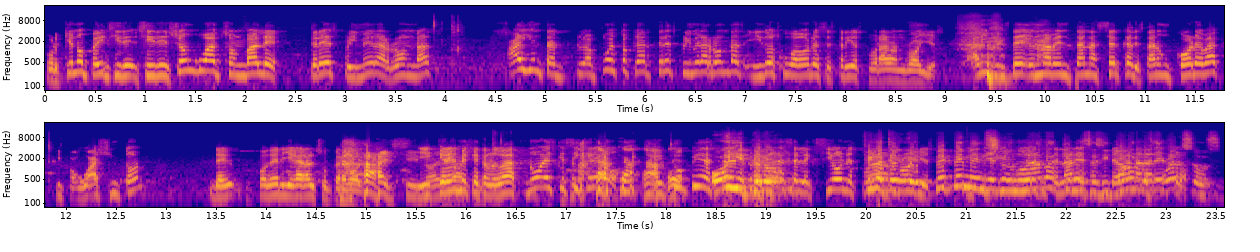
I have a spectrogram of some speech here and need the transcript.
¿Por qué no pedir? Si de, si de Sean Watson vale tres primeras rondas, alguien te ha puesto a quedar tres primeras rondas y dos jugadores estrellas por Aaron Rodgers. Alguien que esté en una ventana cerca de estar un quarterback tipo Washington de poder llegar al Super Bowl. y créeme que te lo voy a dar. No, es que sí creo. Si tú pides Oye, pero las elecciones, fíjate, Pepe mencionaba que necesitaba refuerzos.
